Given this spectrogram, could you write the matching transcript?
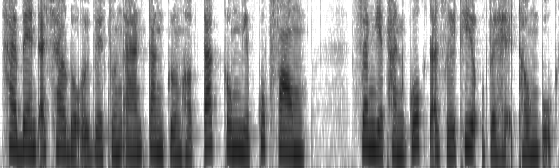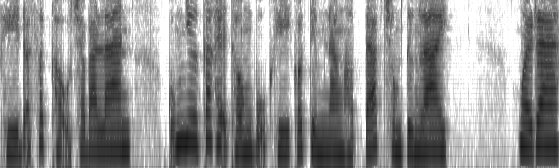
hai bên đã trao đổi về phương án tăng cường hợp tác công nghiệp quốc phòng. Doanh nghiệp Hàn Quốc đã giới thiệu về hệ thống vũ khí đã xuất khẩu cho Ba Lan, cũng như các hệ thống vũ khí có tiềm năng hợp tác trong tương lai. Ngoài ra,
